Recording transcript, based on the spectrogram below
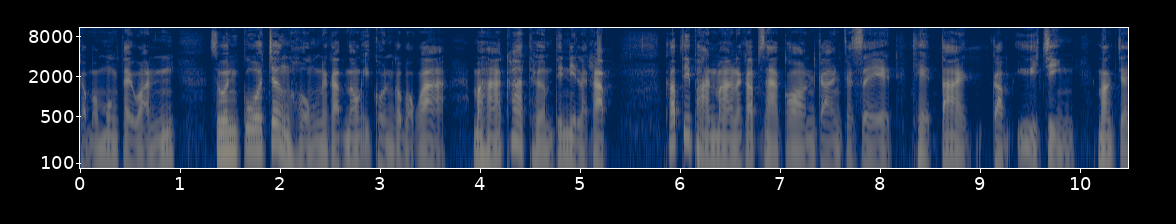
กับมะม่วงไต้หวัน ส่วนกัวเจิ้งหงนะครับน้องอีกคนก็บอกว่ามาหาค่าเทอมที่นี่แหละครับ ครับที่ผ่านมานะครับสหกรการเกษตร เขตใต้กับอี้จิง มักจะ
